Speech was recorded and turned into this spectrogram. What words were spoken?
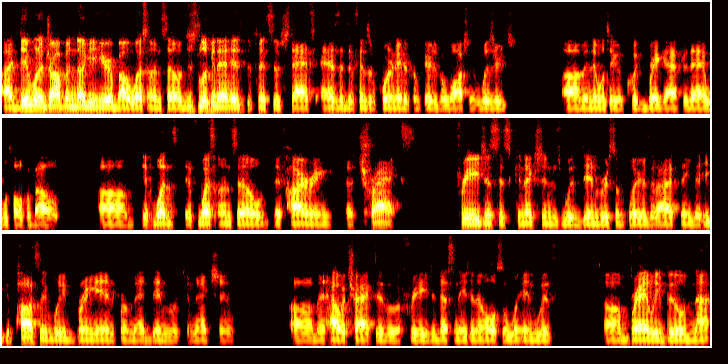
I did want to drop a nugget here about Wes Unseld. Just looking at his defensive stats as a defensive coordinator compared to the Washington Wizards, um, and then we'll take a quick break after that. We'll talk about um, if what if Wes Unseld if hiring attracts free agents, his connections with Denver, some players that I think that he could possibly bring in from that Denver connection um, and how attractive of a free agent destination. And also went in with um, Bradley Beal not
